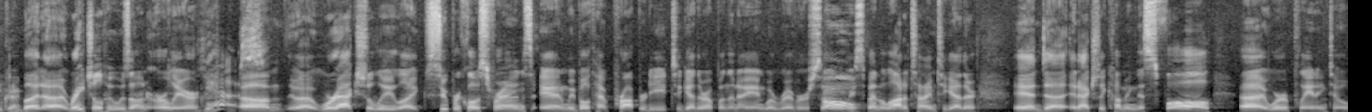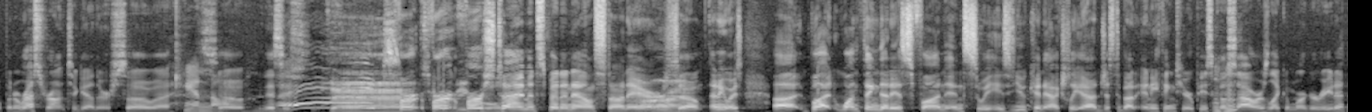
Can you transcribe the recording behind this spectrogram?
Okay. But uh, Rachel, who was on earlier, Yes. um, uh, we're actually like super close friends, and we both have property together up on the Niangua River. So Oh. we spend a lot of time together. And uh, and actually, coming this fall, uh, we're planning to open a restaurant together. So uh, Cannot. So this is. That's Fir- fir- first cool. time it's been announced on air. All right. So, anyways, uh, but one thing that is fun and sweet is you can actually add just about anything to your pisco Mm-hmm. sours, like a margarita,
